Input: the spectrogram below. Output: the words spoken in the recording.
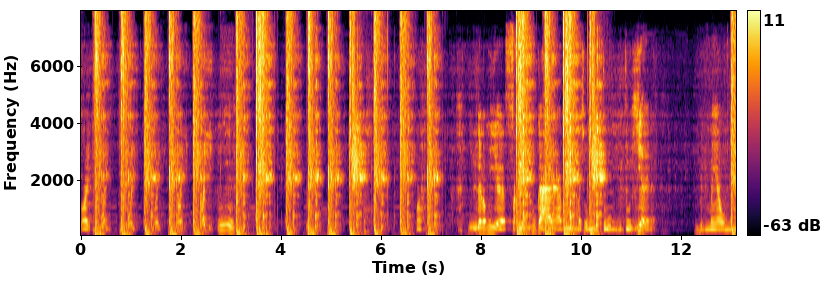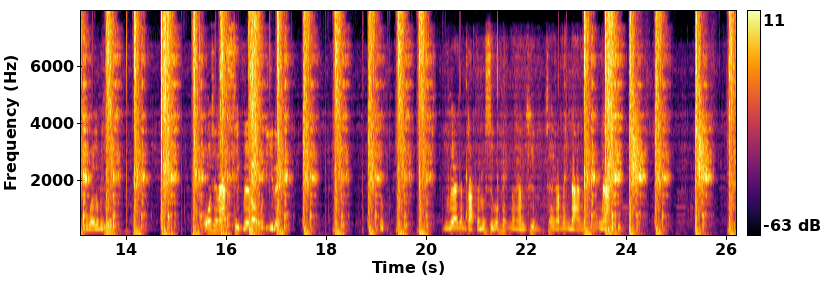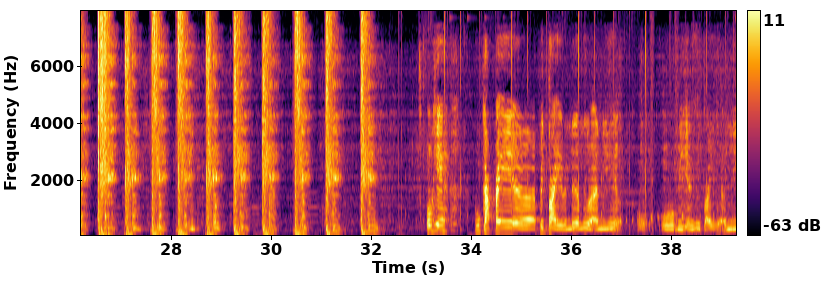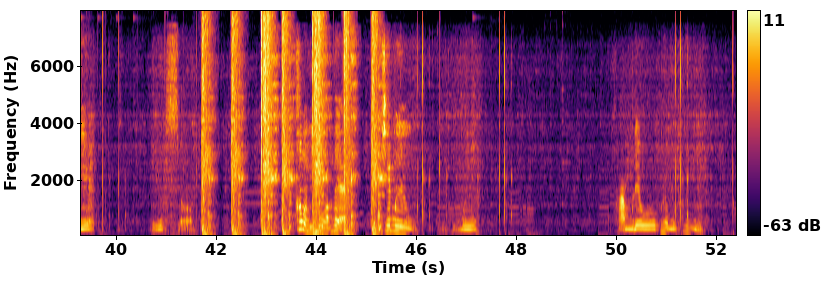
ปล่อยปล่อยปล่อยปล่อยปล่อยปล่อยอือ แล้วก็มีเอ่อสัตว์เลี้ยงผู้กายนะครับมีมาชมตูมตัวเหี้ยเนี่ยเป็นแมวมีตัวก็ไม่ใช่โอชนะสิบเลยเหรอโอดีเลยมีเวลาจำกัดแต่รู้สึกว่าแม่งนานขึ้น ใช่ครับแม่งดานแม่งนานขึ้นโอเค กูกลับไปเอ่อไปต่อยเหมือนเดิมดีกว่าอันนี้ โอโอมีอันนี้ต่อยอันนี้นี่สองเข้ามามีรวมด้วยอะแต่ใช้มือ มือความเร็วเพิ่มขึ้น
